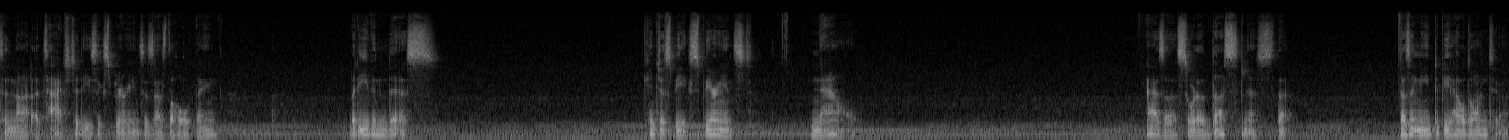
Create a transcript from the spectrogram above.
to not attach to these experiences as the whole thing. But even this can just be experienced now as a sort of thusness that doesn't need to be held on to.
